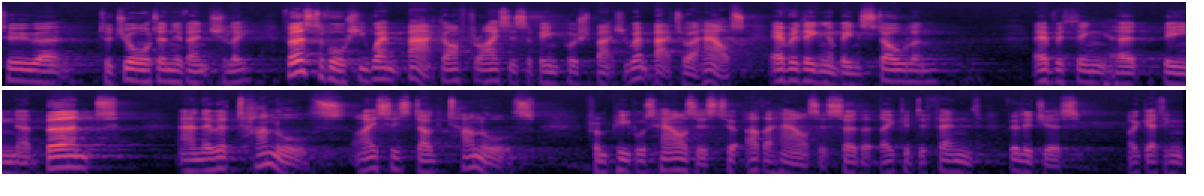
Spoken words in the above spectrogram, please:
to, uh, to Jordan eventually. First of all, she went back after ISIS had been pushed back. She went back to her house. Everything had been stolen, everything had been uh, burnt, and there were tunnels. ISIS dug tunnels from people's houses to other houses so that they could defend villages by getting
